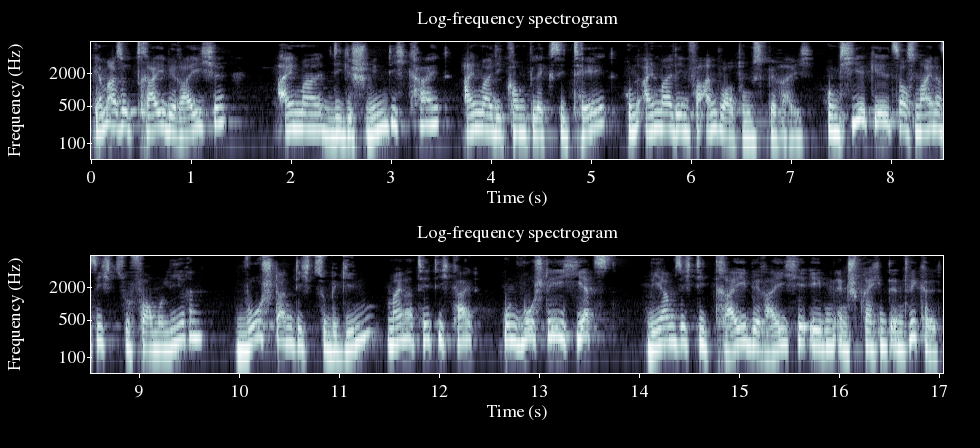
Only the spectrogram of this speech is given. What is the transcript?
Wir haben also drei Bereiche. Einmal die Geschwindigkeit, einmal die Komplexität und einmal den Verantwortungsbereich. Und hier gilt es aus meiner Sicht zu formulieren, wo stand ich zu Beginn meiner Tätigkeit und wo stehe ich jetzt? Wie haben sich die drei Bereiche eben entsprechend entwickelt?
